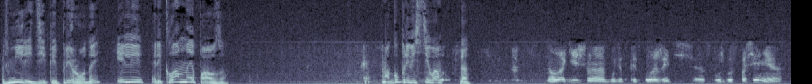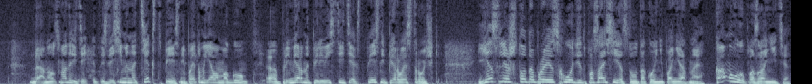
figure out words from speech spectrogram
«В мире дикой природы» или рекламная пауза? Могу привести вам... Да. Ну, Логично будет предположить э, службу спасения. Да, ну смотрите, э, здесь именно текст песни, поэтому я вам могу э, примерно перевести текст песни первой строчки. Если что-то происходит по соседству такое непонятное, кому вы позвоните?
